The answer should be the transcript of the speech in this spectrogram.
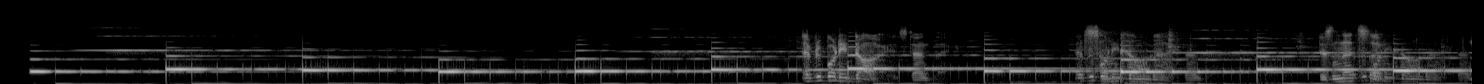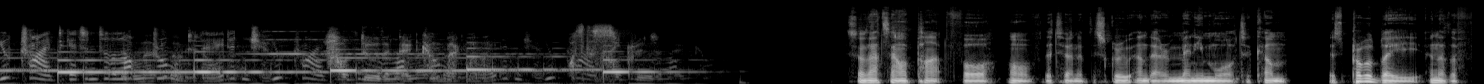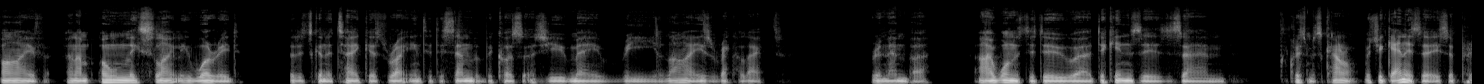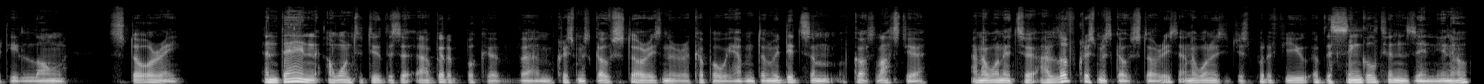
Everybody dies, don't they? Everybody come back, don't they? Isn't that so? You tried to get into the locked drawer today, didn't you? You tried. How do the dead come back, Mother? What's the secret? So that's our part four of The Turn of the Screw, and there are many more to come. There's probably another five, and I'm only slightly worried that it's going to take us right into December because, as you may realize, recollect, remember, I wanted to do uh, Dickens's um, Christmas Carol, which again is a, is a pretty long story. And then I want to do this. Uh, I've got a book of um, Christmas ghost stories, and there are a couple we haven't done. We did some, of course, last year. And I wanted to, I love Christmas ghost stories, and I wanted to just put a few of the singletons in, you know.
